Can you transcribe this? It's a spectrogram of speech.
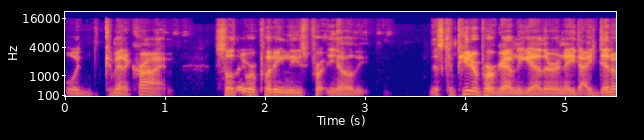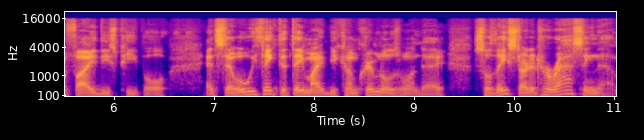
would commit a crime. So they were putting these, you know, this computer program together, and they identified these people and said, "Well, we think that they might become criminals one day." So they started harassing them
